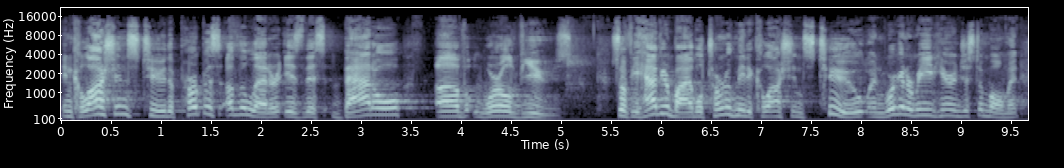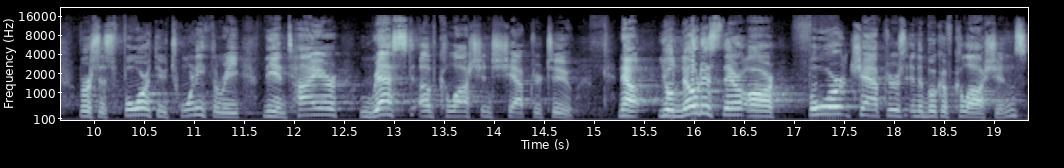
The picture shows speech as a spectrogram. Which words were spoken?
In Colossians 2, the purpose of the letter is this battle of worldviews. So if you have your Bible, turn with me to Colossians 2, and we're going to read here in just a moment verses 4 through 23, the entire rest of Colossians chapter 2. Now, you'll notice there are four chapters in the book of Colossians.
